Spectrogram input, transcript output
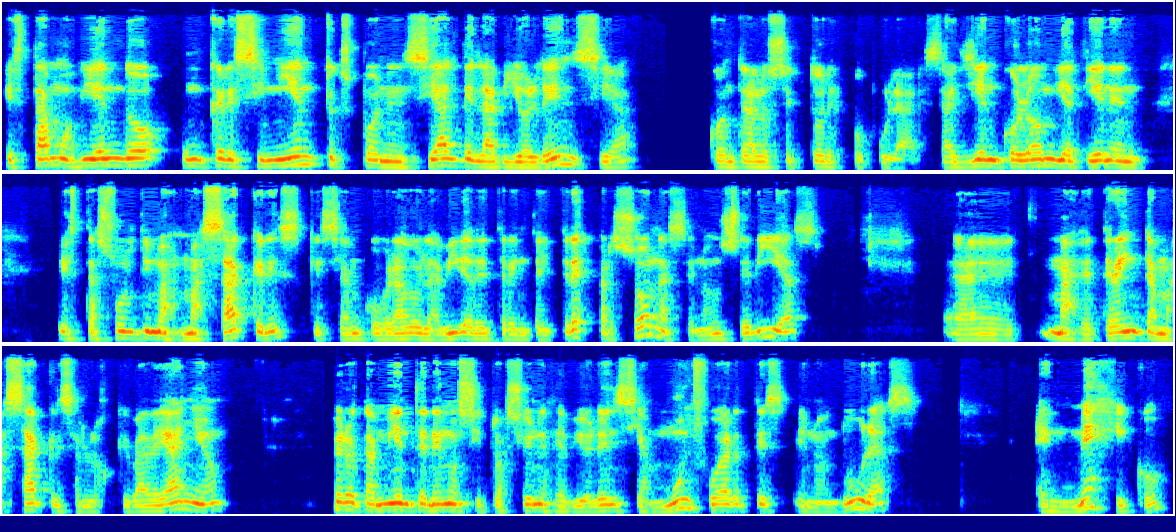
estamos viendo un crecimiento exponencial de la violencia contra los sectores populares. Allí en Colombia tienen estas últimas masacres que se han cobrado la vida de 33 personas en 11 días, eh, más de 30 masacres en los que va de año, pero también tenemos situaciones de violencia muy fuertes en Honduras, en México,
